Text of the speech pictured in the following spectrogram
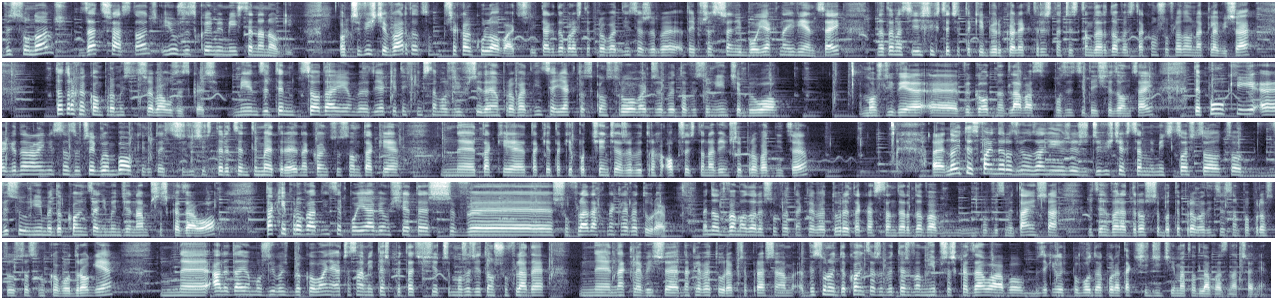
wysunąć, zatrzasnąć i już zyskujemy miejsce na nogi. Oczywiście warto to przekalkulować, czyli tak dobrać te prowadnice, żeby tej przestrzeni było jak najwięcej. Natomiast jeśli chcecie takie biurko elektryczne czy standardowe z taką szufladą na klawisze, to trochę kompromisu trzeba uzyskać. Między tym, co daje, jakie techniczne możliwości dają prowadnice, jak to skonstruować, żeby to wysunięcie było możliwie e, wygodne dla Was w pozycji tej siedzącej. Te półki e, generalnie nie są zazwyczaj głębokie, tutaj jest 34 cm, na końcu są takie, m, takie, takie, takie podcięcia, żeby trochę oprzeć to na większej prowadnicy. E, No i to jest fajne rozwiązanie, jeżeli rzeczywiście chcemy mieć coś, co, co wysuniemy do końca, nie będzie nam przeszkadzało. Takie prowadnice pojawią się też w szufladach na klawiaturę. Będą dwa modele szuflad na klawiaturę, taka standardowa, powiedzmy tańsza i ten wariant droższy, bo te prowadnice są po prostu stosunkowo drogie, e, ale dają możliwość blokowania, a czasami też pytacie się, czy możecie tą szufladę m, na, klawisze, na klawiaturę, przepraszam, wysunąć do końca, żeby też Wam nie przeszkadzała, bo z jakiegoś powodu akurat tak siedzicie i ma to dla Was znaczenie.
